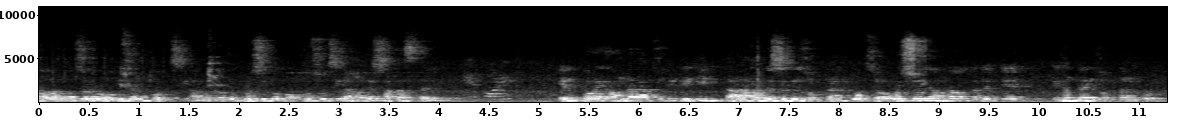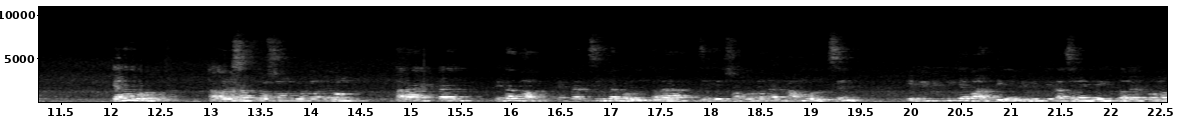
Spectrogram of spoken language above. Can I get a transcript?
নবান্ন চলে অভিযান করছি। আপাতত ঘোষিত কর্মসূচি আমাদের সাতাশ তারিখে। এরপরে? আমরা যদি দেখি তারা আমাদের সাথে যোগদান করছে অবশ্যই আমরাও তাদেরকে এখানটায় যোগদান করব। কেন করব না? তারাও ছাত্র সংগঠন এবং তারা একটা এটা ভাব একটা চিন্তা করুন। তারা যে সংগঠনের নাম বলছেন এবিপিপি কে বাদ দিয়ে এবিপিপি রাজনৈতিক দলের কোনো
